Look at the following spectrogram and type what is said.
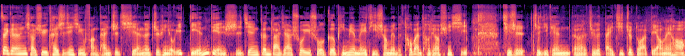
在跟小旭开始进行访谈之前呢，志平有一点点时间跟大家说一说各平面媒体上面的头版头条讯息。其实这几天，呃，这个待机就多掉呢哈。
